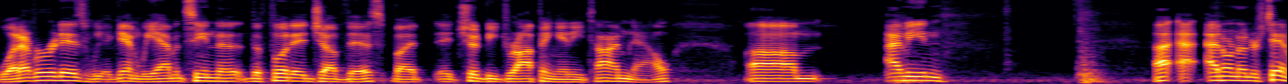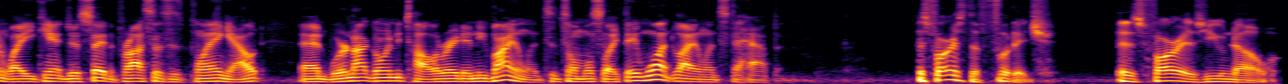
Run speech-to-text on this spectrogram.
whatever it is. We again, we haven't seen the the footage of this, but it should be dropping any time now. Um, I mean. I- I don't understand why you can't just say the process is playing out and we're not going to tolerate any violence. It's almost like they want violence to happen. As far as the footage, as far as you know,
